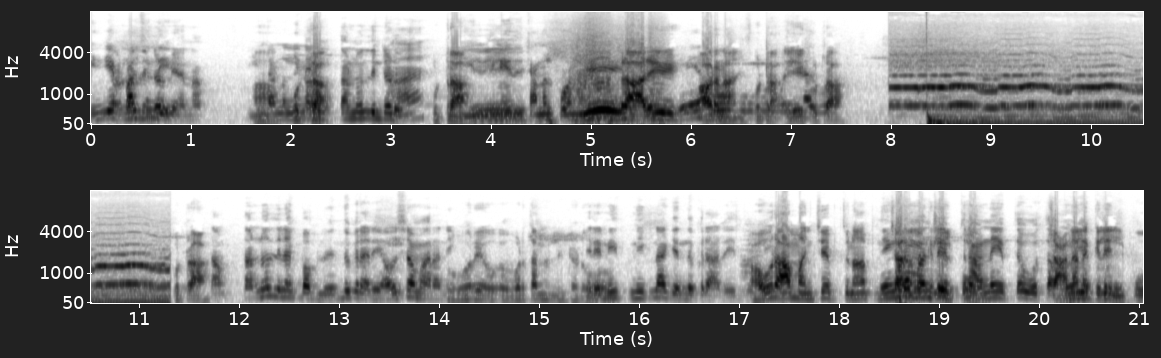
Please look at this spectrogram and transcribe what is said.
ఏం చెప్పాల్సింది? తింటాడు మీ అన్న. ఈ తన్నులు కుట్రా. తింటాడు. ఫోన్ అరే. నాని కుట్రా. ఏ కుట్రా. కుట్రా తన్నులు తినకు బబ్లు ఎందుకు రా రే అవసరమా రా ఓరే ఎవరితను తింటాడు? అరే నీ- నీకు నాకు ఎందుకు రా రే అవురా మంచి చెప్తున్నా. వెళ్ళిపో చెప్తున్నా అన్న చెప్తే పోతా. ఛానల్కి వెళ్ళి వెళ్ళిపో.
